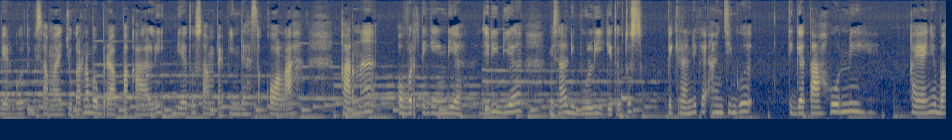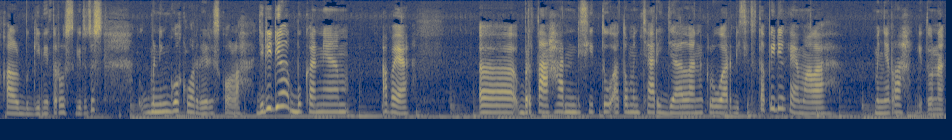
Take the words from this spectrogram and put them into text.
biar gue tuh bisa maju? Karena beberapa kali dia tuh sampai pindah sekolah karena overthinking dia. Jadi dia misalnya dibully gitu terus pikiran dia kayak anjing gue tiga tahun nih kayaknya bakal begini terus gitu. Terus mending gue keluar dari sekolah. Jadi dia bukannya apa ya uh, bertahan di situ atau mencari jalan keluar di situ tapi dia kayak malah menyerah gitu. Nah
